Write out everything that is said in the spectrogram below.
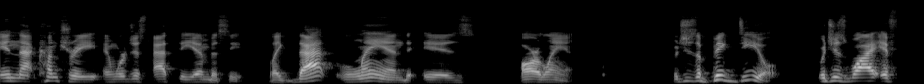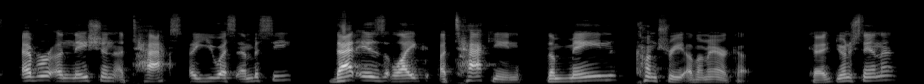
in that country and we're just at the embassy. Like that land is our land, which is a big deal. Which is why if ever a nation attacks a U.S. embassy, that is like attacking the main country of America. Okay? Do you understand that?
